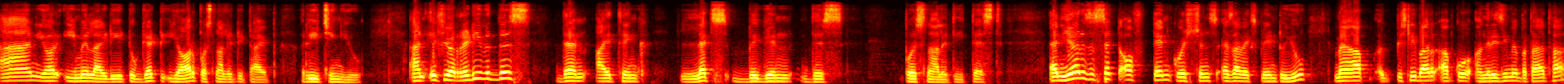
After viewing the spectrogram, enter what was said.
and your email id to get your personality type reaching you. And if you are ready with this then i think let's begin this personality test. And here is a set of 10 questions, as I've explained to you. मैं आप, पिछली बार आपको अंग्रेज़ी में बताया था,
